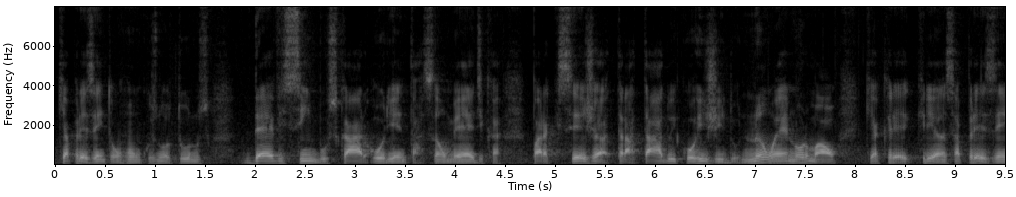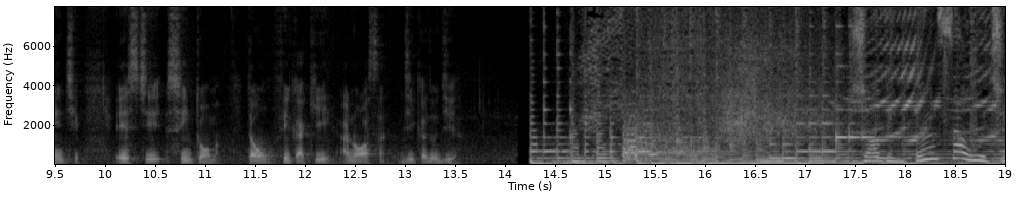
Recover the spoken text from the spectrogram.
que apresentam roncos noturnos deve sim buscar orientação médica para que seja tratado e corrigido. Não é normal que a criança apresente este sintoma. Então, fica aqui a nossa dica do dia. Jovem Pan Saúde.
